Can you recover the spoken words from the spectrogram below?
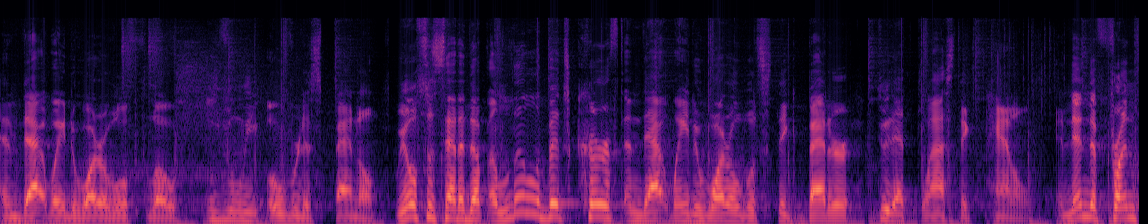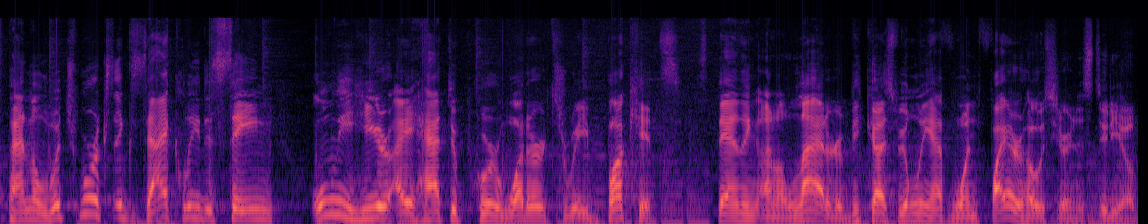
and that way the water will flow evenly over this panel. We also set it up a little bit curved and that way the water will stick better to that plastic panel. And then the front panel, which works exactly the same, only here I had to pour water through a bucket standing on a ladder because we only have one fire hose here in the studio.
